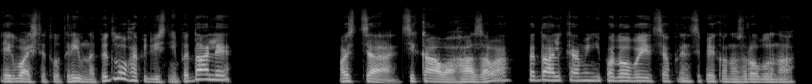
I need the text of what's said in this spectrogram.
Як бачите, тут рівна підлога, підвісні педалі. Ось ця цікава газова педалька, мені подобається, в принципі, як вона зроблена.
